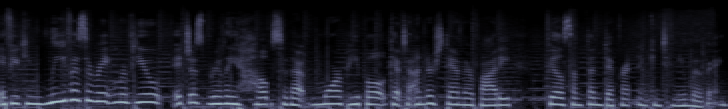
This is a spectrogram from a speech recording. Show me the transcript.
If you can leave us a rate and review, it just really helps so that more people get to understand their body, feel something different, and continue moving.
